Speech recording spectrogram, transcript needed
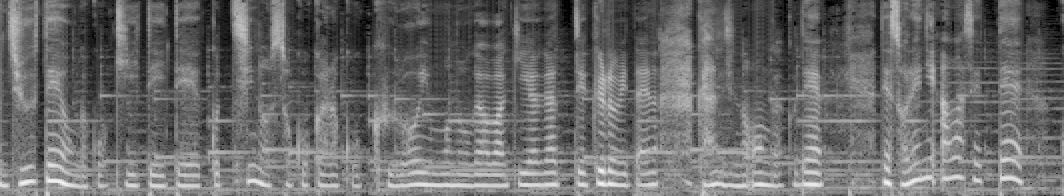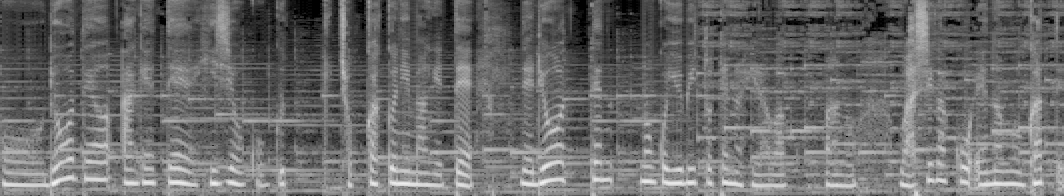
重低音がこう効いていてこう地の底からこう黒いものが湧き上がってくるみたいな 感じの音楽ででそれに合わせてこう両手を上げて肘をこうグッと直角に曲げてで両手のこう指と手のひらはあのわしがこう絵の具をガッて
